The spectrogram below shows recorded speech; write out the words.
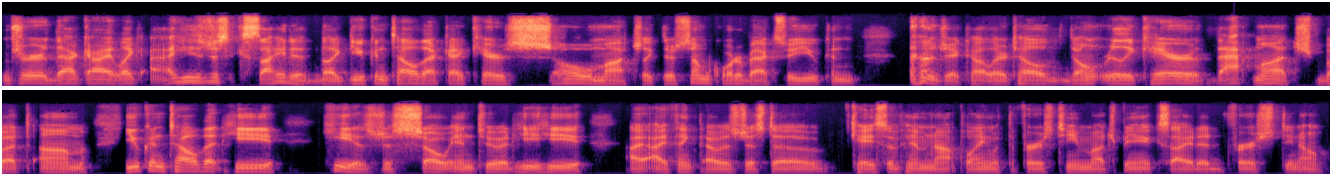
i'm sure that guy like he's just excited. Like you can tell that guy cares so much. Like there's some quarterbacks who you can jay cutler tell don't really care that much but um you can tell that he he is just so into it. He he I, I, think that was just a case of him not playing with the first team much, being excited first, you know,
